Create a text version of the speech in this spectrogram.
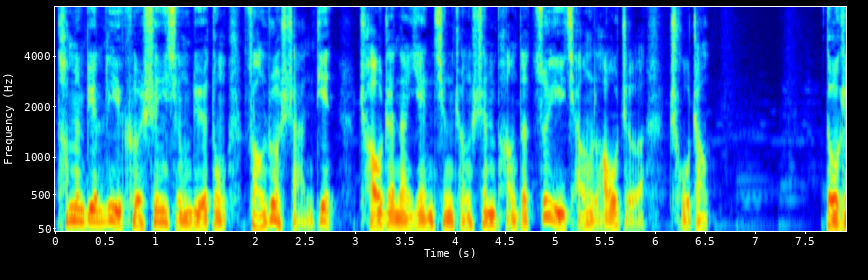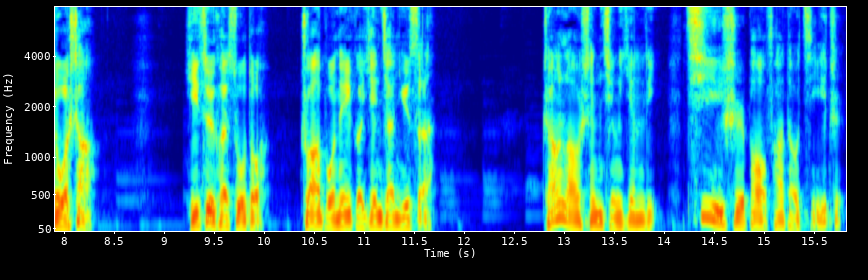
他们便立刻身形掠动，仿若闪电，朝着那燕青城身旁的最强老者出招。都给我上！以最快速度抓捕那个燕家女子！长老神情阴厉，气势爆发到极致。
